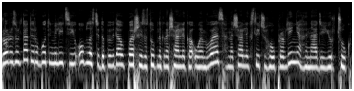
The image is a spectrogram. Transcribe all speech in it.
Про результати роботи міліції області доповідав перший заступник начальника УМВС, начальник слідчого управління Геннадій Юрчук.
